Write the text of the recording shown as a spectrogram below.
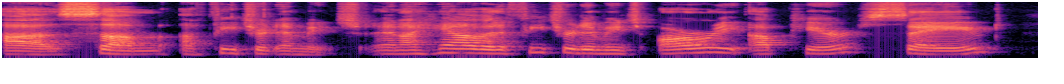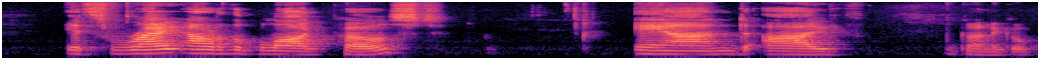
uh, some a featured image. And I have a featured image already up here, saved. It's right out of the blog post. And I'm going to go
